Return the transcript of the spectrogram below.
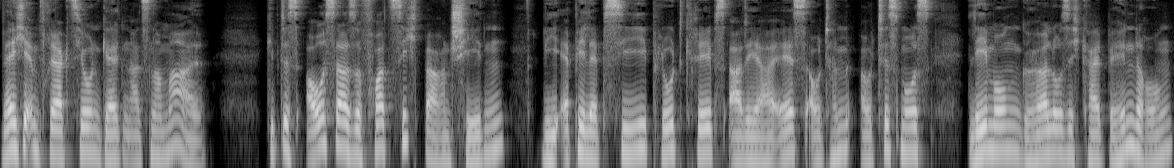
Welche Impfreaktionen gelten als normal? Gibt es außer sofort sichtbaren Schäden wie Epilepsie, Blutkrebs, ADHS, Autismus, Lähmung, Gehörlosigkeit, Behinderung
